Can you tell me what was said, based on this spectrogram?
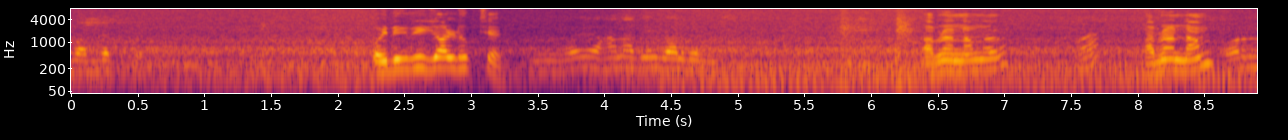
আবার দেখতে। ওই দিক দিয়ে জল ঢুকছে? ওই হানা দিয়ে জল আপনার নাম দাদা? হ্যাঁ? আপনার নাম? অরুণ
